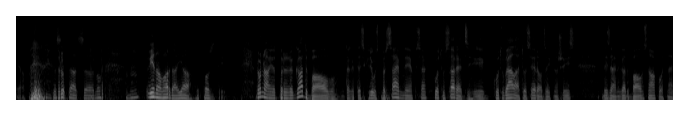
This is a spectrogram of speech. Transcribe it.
jā, tas ir tāds, nu, -hmm. vienā vārdā, jā, ir pozitīvi. Runājot par gada balvu, tagad es kļūstu par saimnieku. Saki, ko tu saredzi, ko tu vēlētos ieraudzīt no šīs dizaina gada balvas nākotnē?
